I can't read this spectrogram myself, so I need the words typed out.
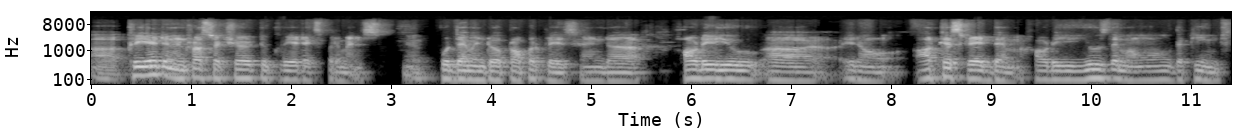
uh, create an infrastructure to create experiments, you know, put them into a proper place, and how do you uh, you know orchestrate them? How do you use them among the teams?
